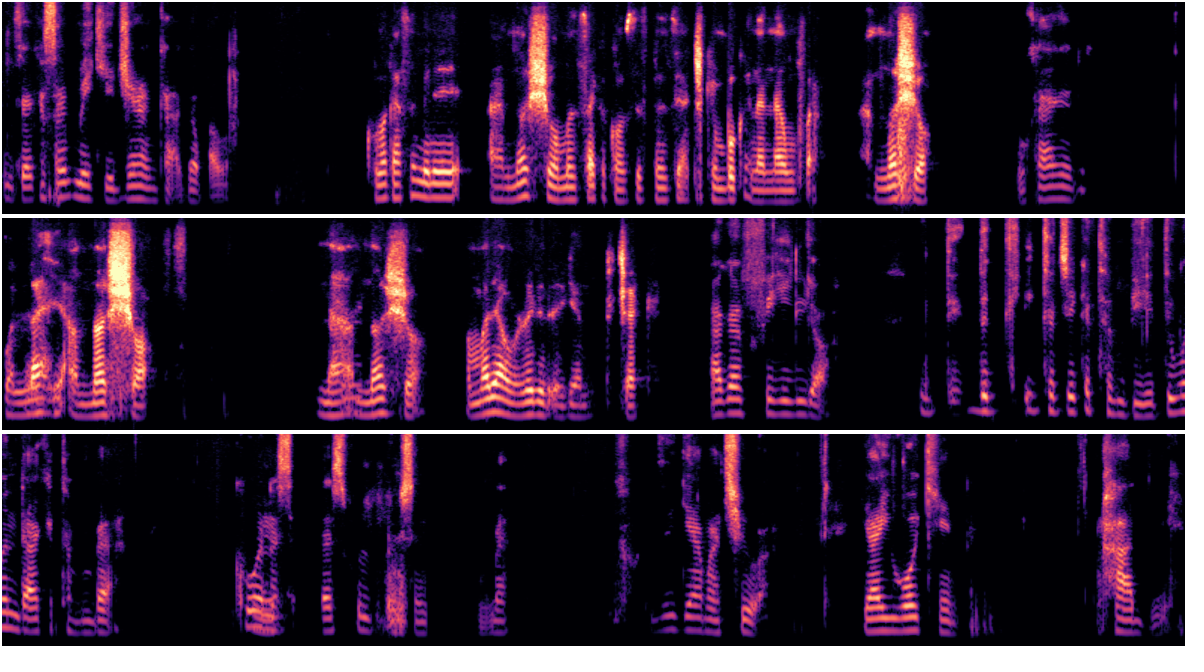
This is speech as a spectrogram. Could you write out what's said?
ka san me ke jiran ka a gaba ba. Kuma ka san mene, I'm not sure mun saka consistency a cikin book nan namu fa. I'm not sure. Ka gani? Wallahi, I'm not sure. Nah, I'm not sure. Amma dai I will read it again to check. Kaga failure. Ka je ka tambaye duk wanda aka tambaya. Kowane Mm. successful person tambaya. Zai gaya ma cewa ya yi working hard ne.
